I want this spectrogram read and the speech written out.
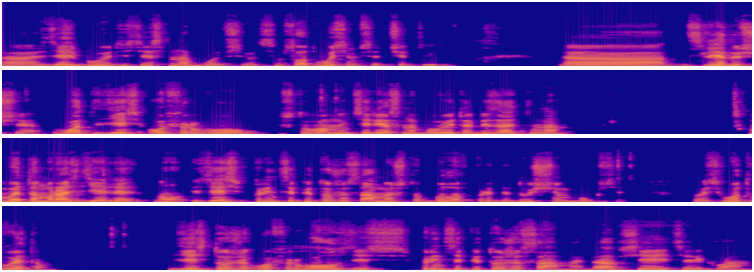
А, здесь будет, естественно, больше. Вот 784. А, следующее. Вот здесь offer wall, что вам интересно будет обязательно. В этом разделе, ну, здесь в принципе то же самое, что было в предыдущем буксе. То есть вот в этом. Здесь тоже Offerwall, здесь в принципе то же самое, да, все эти рекламы.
